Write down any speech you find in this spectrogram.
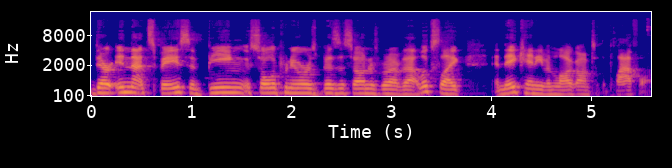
they're in that space of being solopreneurs, business owners, whatever that looks like, and they can't even log on to the platform.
